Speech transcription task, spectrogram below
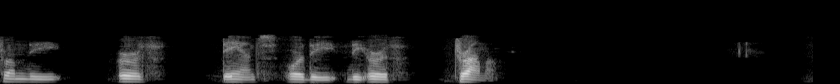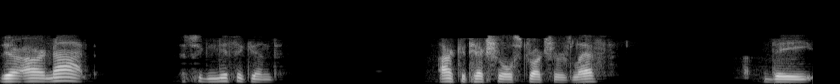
from the earth dance or the, the earth drama. There are not significant architectural structures left. They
